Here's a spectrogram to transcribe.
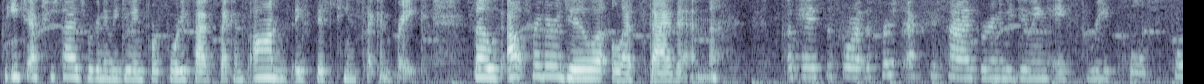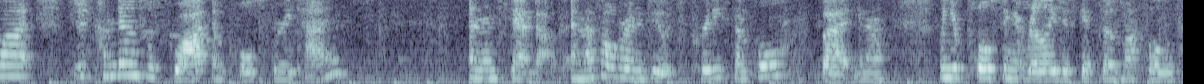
And each exercise we're going to be doing for 45 seconds on with a 15 second break. So without further ado, let's dive in. Okay, so for the first exercise, we're going to be doing a three pulse squat. So just come down to a squat and pulse three times, and then stand up. And that's all we're going to do. It's pretty simple, but you know, when you're pulsing, it really just gets those muscles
